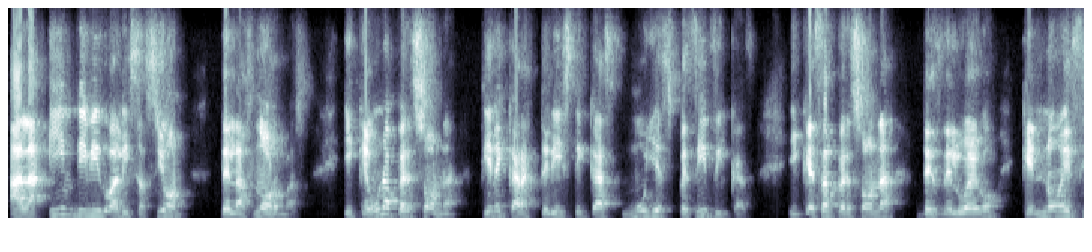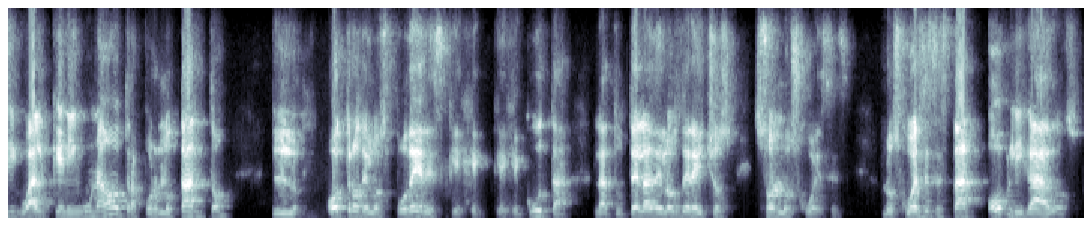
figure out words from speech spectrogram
a la individualización de las normas y que una persona tiene características muy específicas y que esa persona, desde luego, que no es igual que ninguna otra. Por lo tanto, otro de los poderes que, ejecuta la tutela de los derechos son los jueces. Los jueces están obligados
